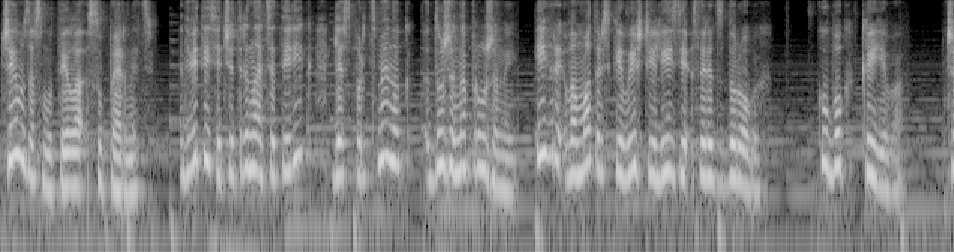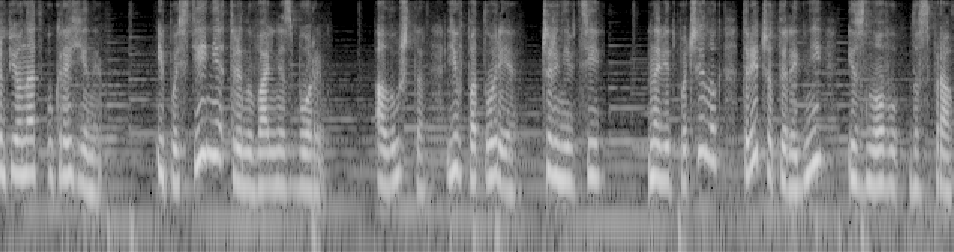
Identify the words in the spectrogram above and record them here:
чим засмутила суперниць. 2013 рік для спортсменок дуже напружений. Ігри в аматорській вищій лізі серед здорових, Кубок Києва, Чемпіонат України і постійні тренувальні збори. Алушта, Євпаторія, Чернівці. На відпочинок 3-4 дні і знову до справ.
